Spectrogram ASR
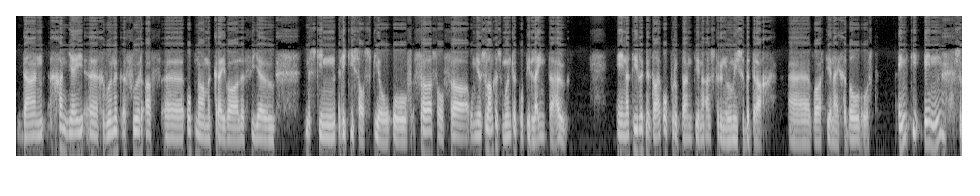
dan gaan jy uh, gewoonlik 'n vooraf 'n uh, opname kry waar hulle vir jou miskien 'n liedjie sal speel of vra sal vra om jou solank as moontlik op die lyn te hou. En natuurlik is daai oproep dan teen 'n astronomiese bedrag uh waarteen hy gebul word. MTN se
